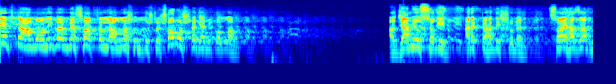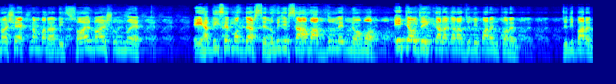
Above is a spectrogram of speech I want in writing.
একটা আমল এবার মেসওয়াক করলে আল্লাহ সন্তুষ্ট, সমস্যাকে আমি করলাম। আর জামিউ সগির আরেকটা হাদিস শুনেন। ছয় হাজার নয়শো এক নম্বর হাদিস, ছয় নয় শূন্য এক। এই হাদিসের মধ্যে আসছে, নবীজির সাহাবা আব্দুল্লাহ ইবনে ওমর। এটাও যে কারা কারা যদি পারেন, করেন। যদি পারেন।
